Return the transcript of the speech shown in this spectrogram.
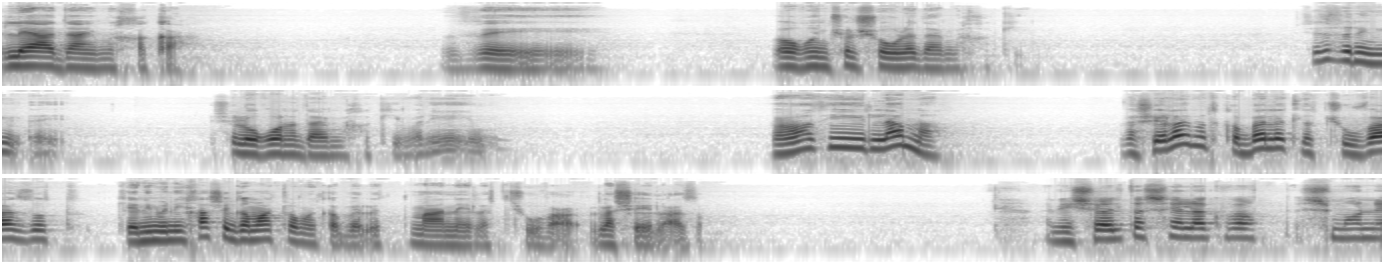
לאה עדיין מחכה? וההורים של שאול עדיין מחכים. ואני, של אורון עדיין מחכים. ואני... ואמרתי, למה? והשאלה אם את מקבלת לתשובה הזאת, כי אני מניחה שגם את לא מקבלת מענה לתשובה, לשאלה הזאת. אני שואלת את השאלה כבר שמונה,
